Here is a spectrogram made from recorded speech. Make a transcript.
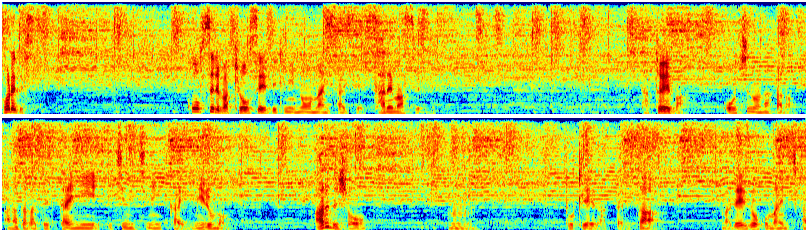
これです。こうすれば強制的に脳内再生されますよね。例えばお家の中のあなたが絶対に1日に1回見るもの。あるでしょ？うん。時計だったりさ、まあ、冷蔵庫毎日必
